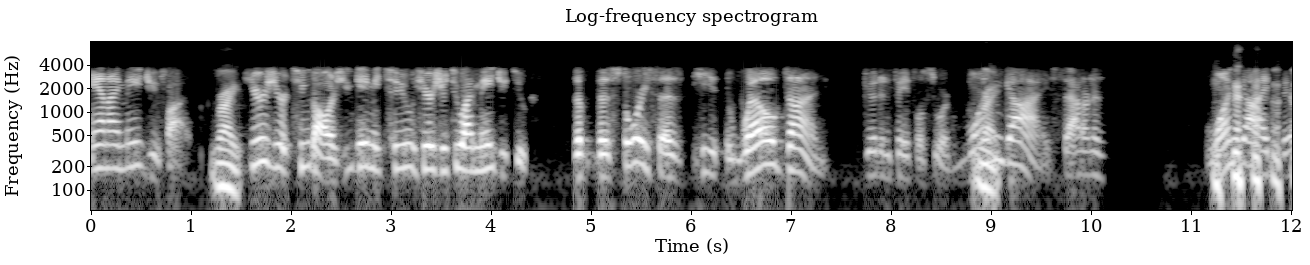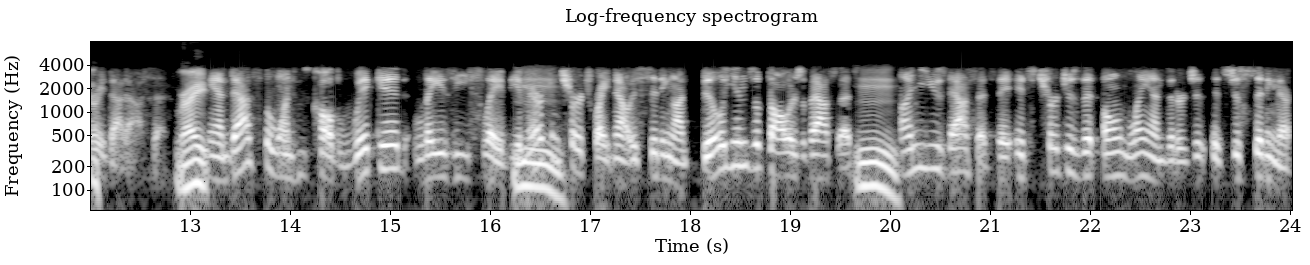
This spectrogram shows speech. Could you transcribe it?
and I made you five. Right. Here's your two dollars. You gave me two. Here's your two. I made you two. The the story says he well done, good and faithful steward. One Right. guy sat on his one guy buried that asset. Right. And that's the one who's called wicked, lazy slave. The American Mm. church right now is sitting on billions of dollars of assets, Mm. unused assets. They, it's churches that own land that are just it's just sitting there.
